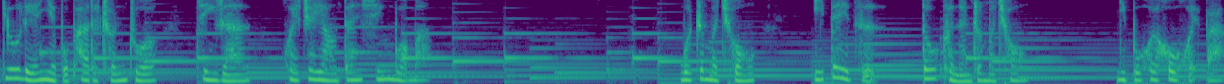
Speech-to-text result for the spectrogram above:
丢脸也不怕的陈卓，竟然。会这样担心我吗？我这么穷，一辈子都可能这么穷，你不会后悔吧？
